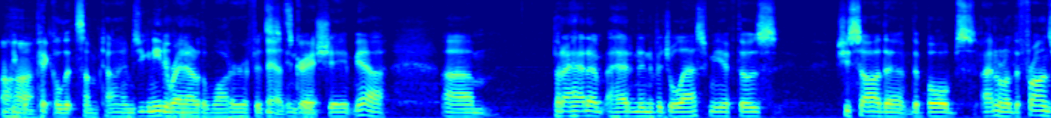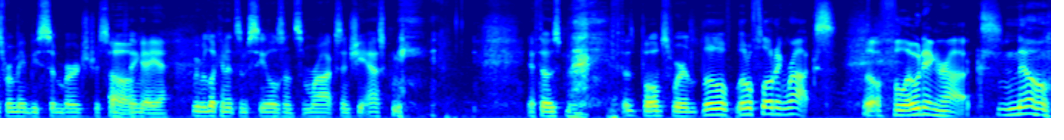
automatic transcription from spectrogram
Uh-huh. pickle it sometimes. You can eat it right Mhm. out of the water if it's Yeah, it's in great. good shape. Yeah. Um, but I had a I had an individual ask me if those. She saw the the bulbs. I don't know. The fronds were maybe submerged or something. Oh, okay, yeah. We were looking at some seals on some rocks, and she asked me if those if those bulbs were little little floating rocks. Little floating rocks. No,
